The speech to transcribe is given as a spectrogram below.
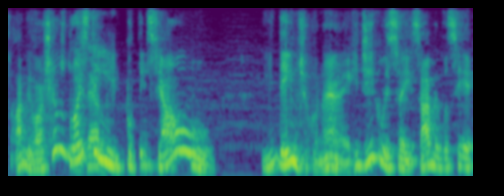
sabe? Eu acho que os dois Zero. têm potencial idêntico, né? É ridículo isso aí, sabe? Você.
